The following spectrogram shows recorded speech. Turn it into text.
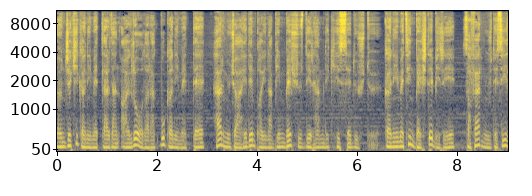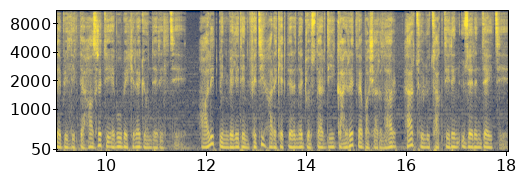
Önceki ganimetlerden ayrı olarak bu ganimette her mücahidin payına 1500 dirhemlik hisse düştü. Ganimetin beşte biri zafer müjdesiyle birlikte Hazreti Ebu Bekir'e gönderildi. Halid bin Velid'in fetih hareketlerinde gösterdiği gayret ve başarılar her türlü takdirin üzerindeydi.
